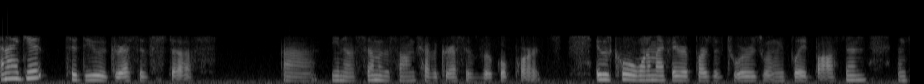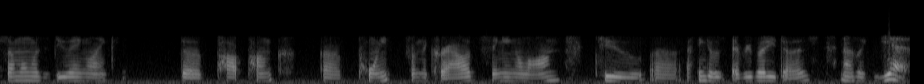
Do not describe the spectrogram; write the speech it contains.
and I get to do aggressive stuff. Uh, you know, some of the songs have aggressive vocal parts. It was cool. One of my favorite parts of tour was when we played Boston, and someone was doing like the pop punk uh, point from the crowd singing along to uh, I think it was Everybody Does, and I was like, yes,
